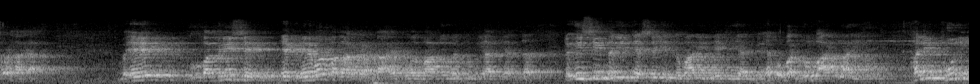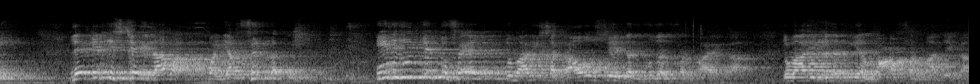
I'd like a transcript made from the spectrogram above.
چڑھایا۔ ہے ایک بکری سے ایک ریور بنا کرتا ہے تمہیں معلوم ہے دنیا کے اندر۔ تو اسی طریقے سے یہ تمہاری نیکیاں جو ہے وہ بردو بار لائی ہے۔ پھلی پھولی لیکن اس کے علاوہ وَيَغْفِرْ لَكُمْ انہی کے تفعل تمہاری خطاؤں سے درگزر فرمائے گا۔ تمہاری غلطیاں معاف فرما دے گا۔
